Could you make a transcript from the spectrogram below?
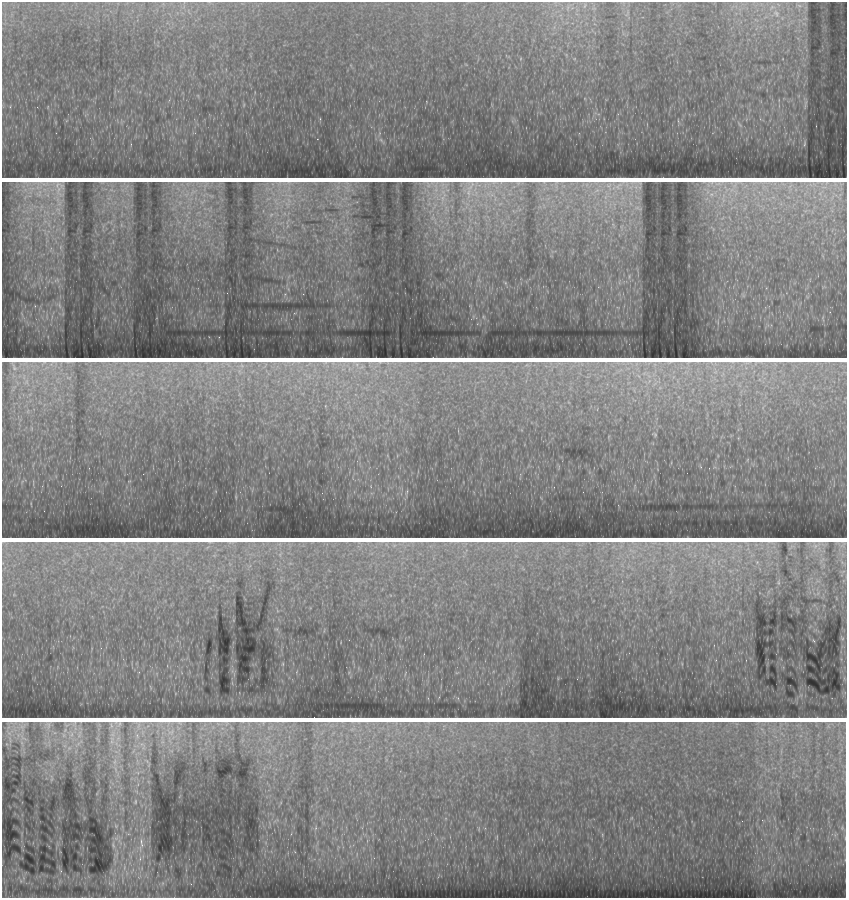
We've got company. Hammer 2-4, we've got tangos on the second floor. Copy. Engaging.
